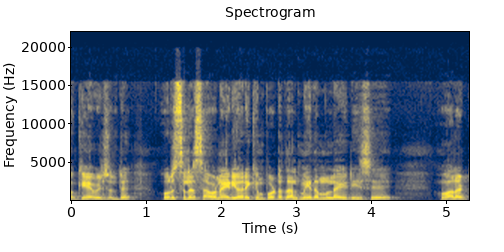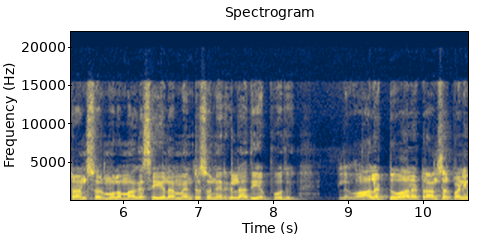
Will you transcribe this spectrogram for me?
ஓகே அப்படின்னு சொல்லிட்டு ஒரு சிலர் செவன் ஐடி வரைக்கும் போட்டதால் மீதமுள்ள ஐடிஸு வாலெட் ட்ரான்ஸ்ஃபர் மூலமாக செய்யலாம் என்று சொன்னீர்கள் அது எப்போது? இல்லை வாலெட் டு வாலெட் ட்ரான்ஸ்ஃபர் பண்ணி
